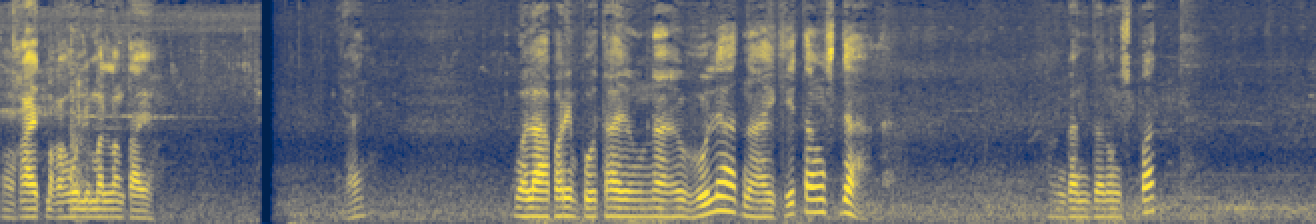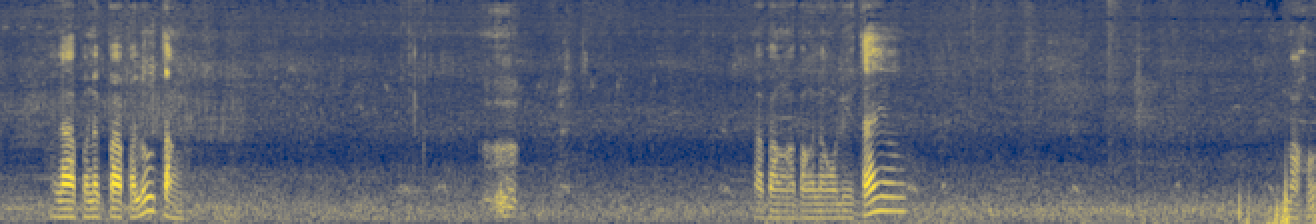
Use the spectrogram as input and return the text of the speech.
O kahit makahuli man lang tayo. Yan. Wala pa rin po tayong nahuhuli at nakikita ang isda. Ang ganda ng spot. Wala pa nagpapalutang. Abang-abang lang ulit tayo. Mako,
